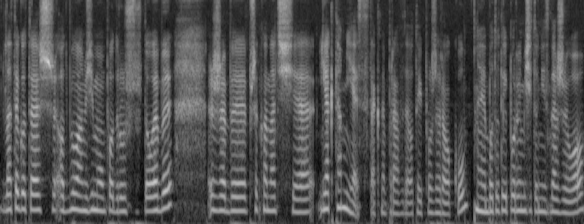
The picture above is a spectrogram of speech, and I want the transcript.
Dlatego też odbyłam zimą podróż do Łeby, żeby przekonać się, jak tam jest tak naprawdę o tej porze roku, bo do tej pory mi się to nie zdarzyło.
